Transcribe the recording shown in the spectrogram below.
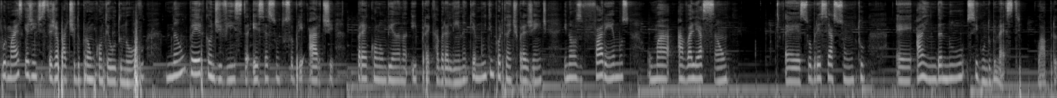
por mais que a gente esteja partindo para um conteúdo novo, não percam de vista esse assunto sobre arte pré-colombiana e pré-cabralina, que é muito importante para a gente, e nós faremos uma avaliação é, sobre esse assunto é, ainda no segundo bimestre, lá pra,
